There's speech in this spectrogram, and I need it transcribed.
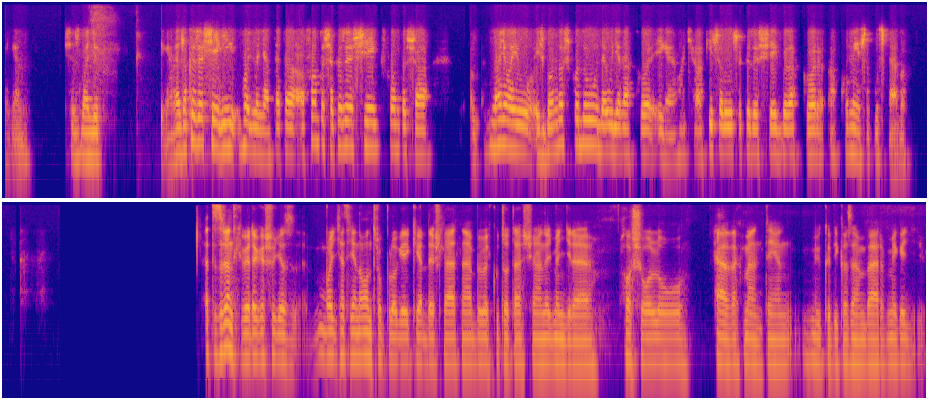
Igen. És ez mondjuk, igen, ez a közösségi, hogy mondjam, tehát a, a fontos a közösség, fontos a, a nagyon jó és gondoskodó, de ugyanakkor igen, hogyha kiszorulsz a közösségből, akkor, akkor mész a pusztába. Hát ez rendkívül érdekes, hogy ez vagy hát ilyen antropológiai kérdés lehetne ebből, vagy kutatás csinálni, hogy mennyire hasonló elvek mentén működik az ember még egy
